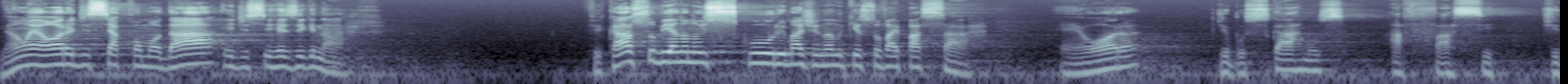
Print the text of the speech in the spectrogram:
Não é hora de se acomodar e de se resignar. Ficar subindo no escuro imaginando que isso vai passar. É hora de buscarmos a face de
